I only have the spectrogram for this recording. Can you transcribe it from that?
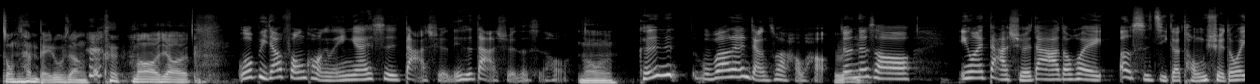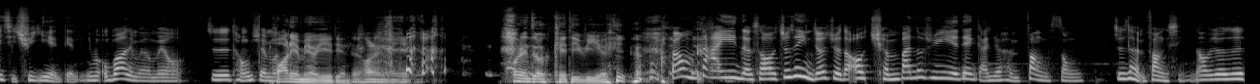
中山北路上，蛮好笑的。我比较疯狂的应该是大学，也是大学的时候。然后呢？可是我不知道这样讲出来好不好？就那时候，因为大学大家都会二十几个同学都会一起去夜店。你们我不知道你们有没有，就是同学们。花莲没有夜店，对，花莲没有夜店，花莲只有 KTV 而已。反正我们大一的时候，就是你就觉得哦，全班都去夜店，感觉很放松。就是很放心，然后就是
